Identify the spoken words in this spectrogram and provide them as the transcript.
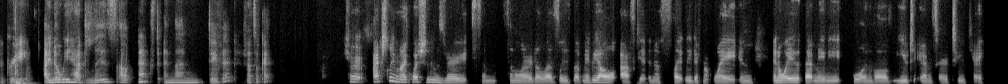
Agree. I know we had Liz up next and then David, if that's okay. Sure. Actually, my question was very sim- similar to Leslie's, but maybe I'll ask it in a slightly different way, in in a way that, that maybe will involve you to answer too, Kay.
